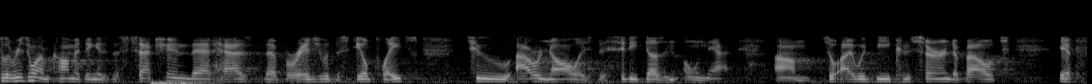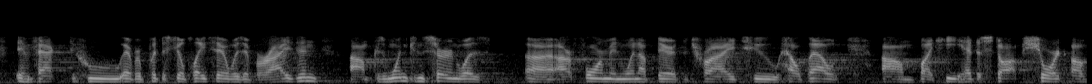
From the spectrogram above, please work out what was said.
so the reason why I'm commenting is the section that has the bridge with the steel plates. To our knowledge, the city doesn't own that. Um, so I would be concerned about if, in fact, whoever put the steel plates there was it Verizon? Because one concern was uh, our foreman went up there to try to help out, um, but he had to stop short of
